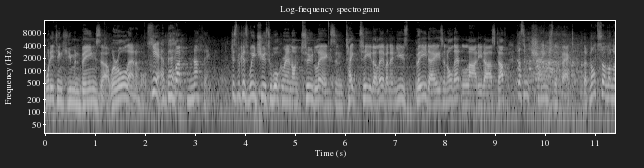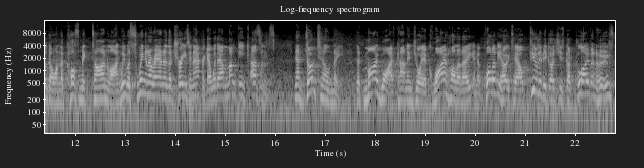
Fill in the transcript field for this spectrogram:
What do you think human beings are? We're all animals. Yeah, but. But nothing. Just because we choose to walk around on two legs and take tea at 11 and use bidets and all that la-di-da stuff doesn't change the fact that not so long ago on the cosmic timeline, we were swinging around in the trees in Africa with our monkey cousins. Now, don't tell me that my wife can't enjoy a quiet holiday in a quality hotel purely because she's got cloven hooves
